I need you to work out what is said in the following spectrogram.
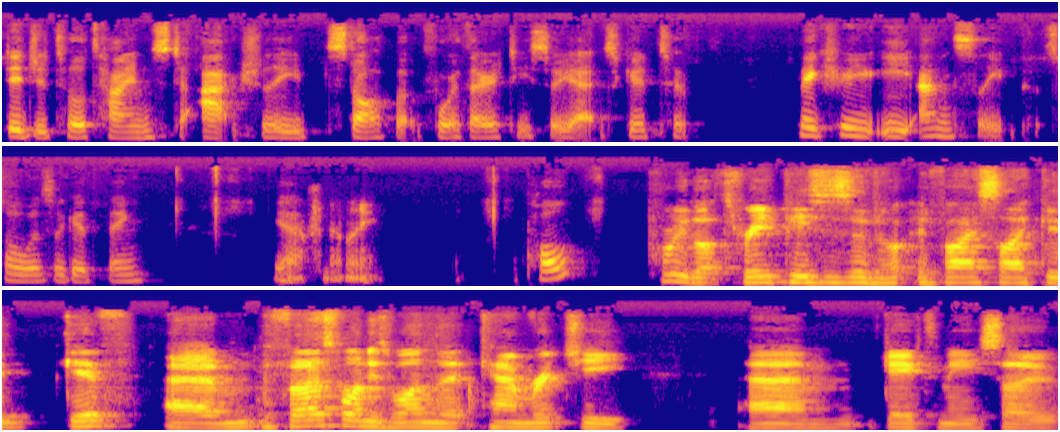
digital times to actually stop at 4.30 so yeah it's good to make sure you eat and sleep. It's always a good thing. Yeah. Definitely. Paul? Probably got three pieces of advice I could give. Um, the first one is one that Cam Ritchie um, gave to me. So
